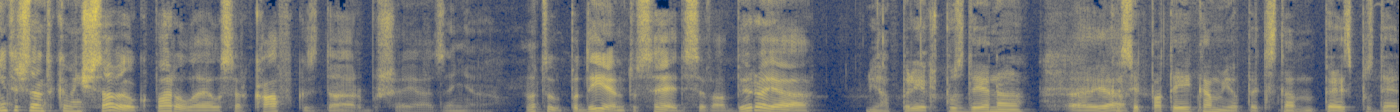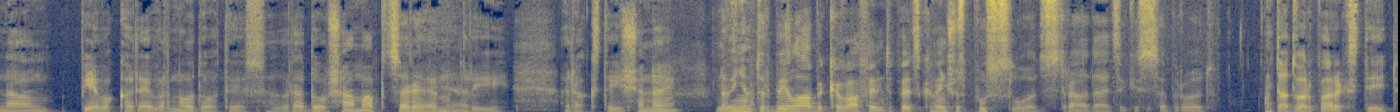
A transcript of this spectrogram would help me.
Interesanti, ka viņš savilka paralēlus ar Kafkas darbu šajā ziņā. Nu, tu pa dienu tu sēdi savā birojā, Jā, priekšpusdienā, jā. kas ir patīkami, jo pēc tam pēcpusdienā un pievakarē var nodoties radošām apcerēm un arī rakstīšanai. Nu, viņam tur bija labi, ka Vafim, tāpēc, ka viņš uz puslodzi strādāja, cik es saprotu. Tad var parakstīt.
